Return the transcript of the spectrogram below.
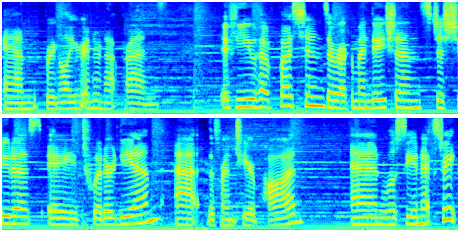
and bring all your internet friends. If you have questions or recommendations, just shoot us a Twitter DM at the Frontier Pod, and we'll see you next week.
